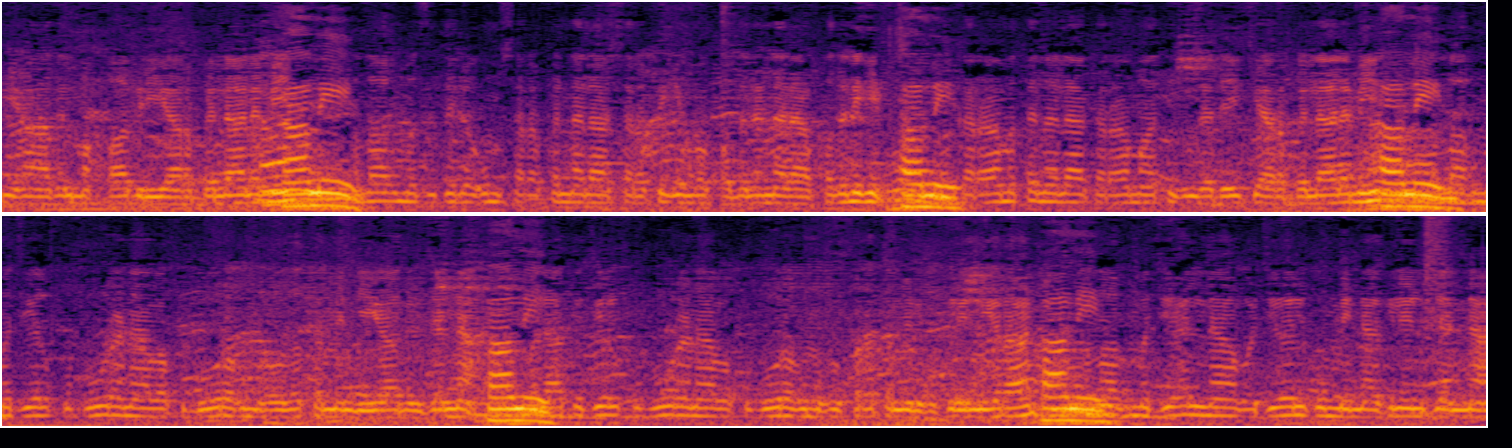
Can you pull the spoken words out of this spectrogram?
في هذا المقابر يا رب العالمين آمين اللهم زد لهم شرفا على شرفهم وفضلا على فضلهم آمين وكرامة على كراماتهم لديك يا رب العالمين آمين اللهم اجعل قبورنا وقبورهم روضة من رياض الجنة. آمين. ولا تجعل قبورنا وقبورهم حفرة من حفر النيران آمين. اللهم اجعلنا واجعلهم من أهل الجنة.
